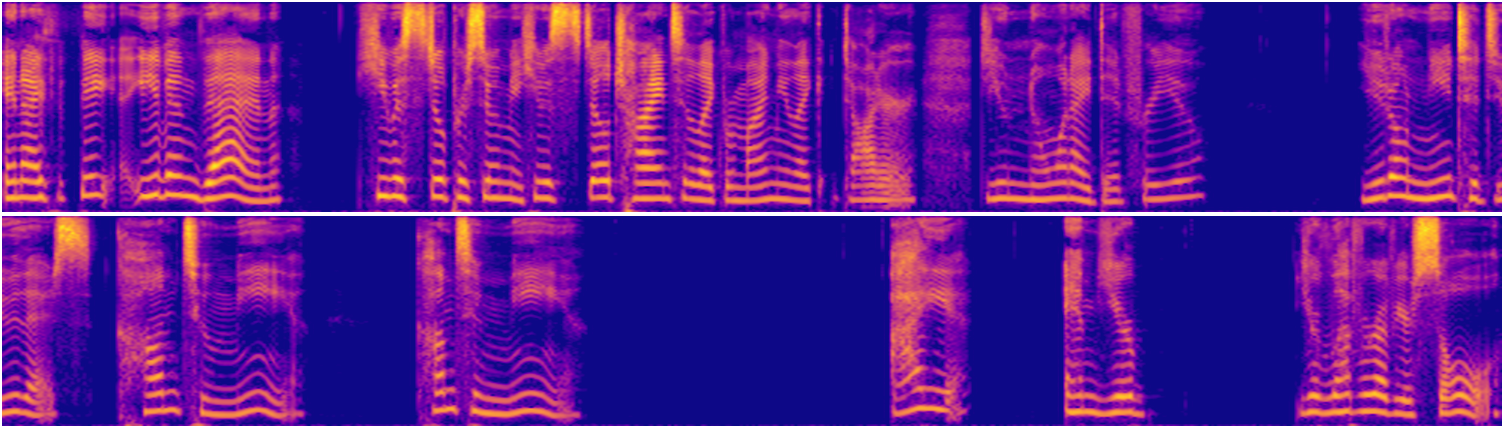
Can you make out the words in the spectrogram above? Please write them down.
And I think even then, he was still pursuing me. He was still trying to like remind me, like, daughter, do you know what I did for you? You don't need to do this. Come to me. Come to me. I am your your lover of your soul.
